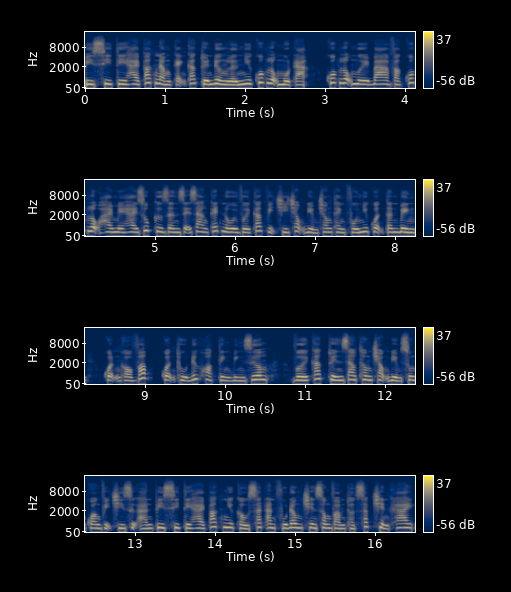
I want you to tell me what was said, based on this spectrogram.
PCT2 Park nằm cạnh các tuyến đường lớn như quốc lộ 1A, quốc lộ 13 và quốc lộ 22 giúp cư dân dễ dàng kết nối với các vị trí trọng điểm trong thành phố như quận Tân Bình, quận Gò Vấp, quận Thủ Đức hoặc tỉnh Bình Dương. Với các tuyến giao thông trọng điểm xung quanh vị trí dự án PCT2 Park như cầu sắt An Phú Đông trên sông Vàm Thuật sắp triển khai,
